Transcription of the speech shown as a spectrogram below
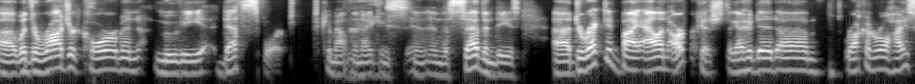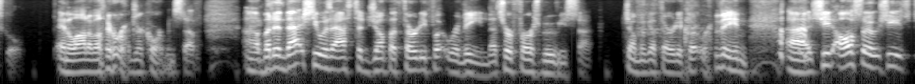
uh, with the Roger Corman movie Death Sport. It came out in the 19 in, in the 70s, uh, directed by Alan Arkush, the guy who did um, Rock and Roll High School and a lot of other Roger Corman stuff. Uh, but in that, she was asked to jump a 30 foot ravine. That's her first movie stunt, jumping a 30 foot ravine. Uh, she'd also, she's,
